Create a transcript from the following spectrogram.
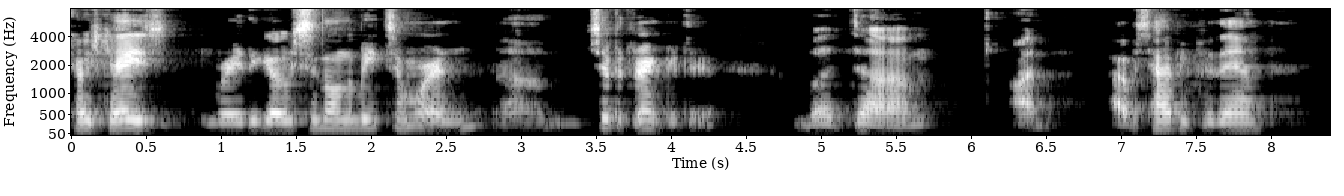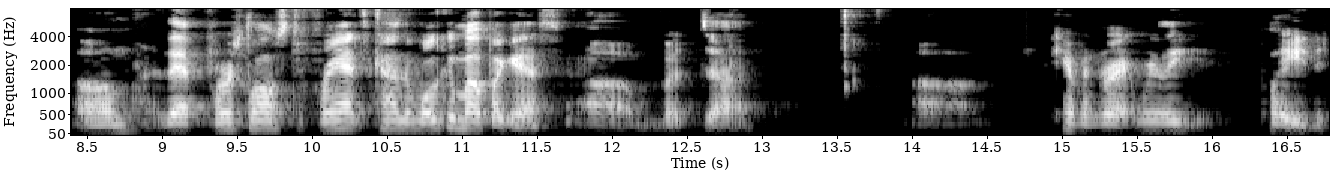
Coach K's ready to go sit on the beach somewhere and um, sip a drink or two. But um, I I was happy for them. Um, that first loss to France kind of woke him up, I guess. Um, but uh, uh, Kevin Durant really played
